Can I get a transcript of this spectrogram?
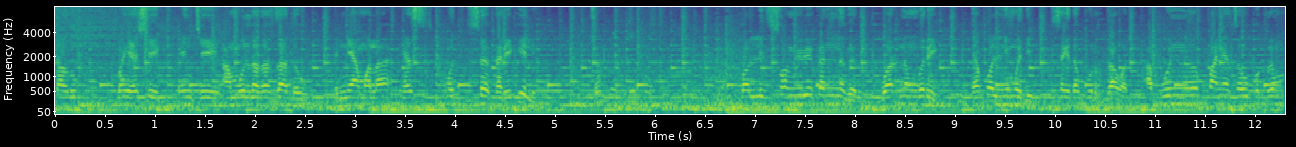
शाहरुख भैया शेख यांचे अमोलदादा जाधव यांनी आम्हाला यास सहकार्य केले. College Swami Vivekananda Nagar ward number एक या कॉलनीमध्ये सैदापूर गावात आपण पाण्याचा उपक्रम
